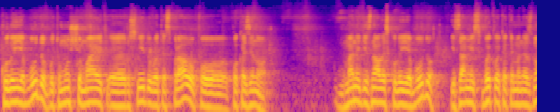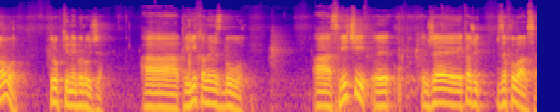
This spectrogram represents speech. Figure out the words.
коли я буду, бо тому що мають е, розслідувати справу по, по казіно. В мене дізнались, коли я буду, і замість викликати мене знову, трубки не беруть же. А приїхали СБУ. А слідчий е, вже, як кажуть, заховався.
